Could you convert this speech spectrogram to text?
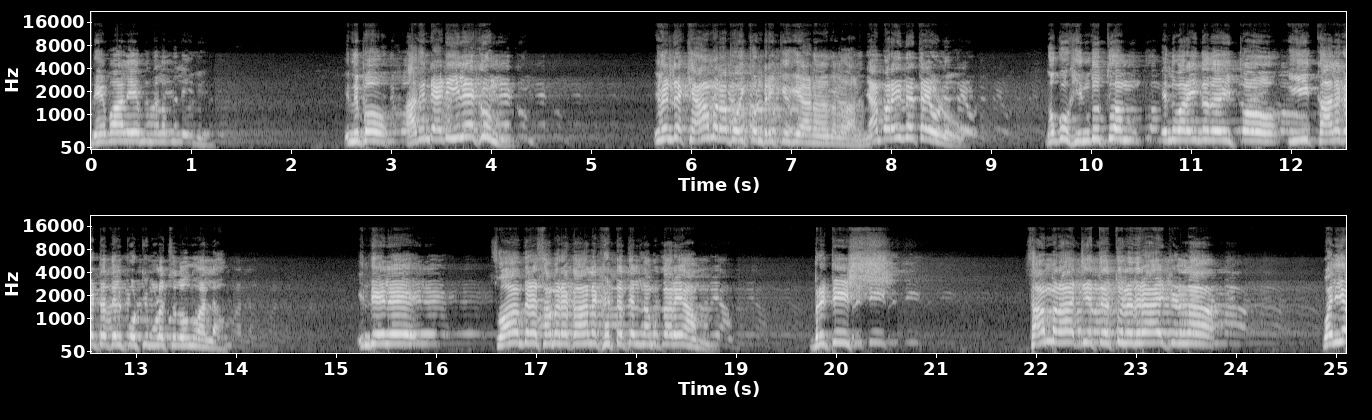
ദേവാലയം എന്നുള്ള നിലയിൽ ഇന്നിപ്പോ അതിന്റെ അടിയിലേക്കും ഇവന്റെ ക്യാമറ പോയിക്കൊണ്ടിരിക്കുകയാണ് എന്നുള്ളതാണ്. ഞാൻ പറയുന്നത് എത്രയേ ഉള്ളൂ. നോക്കൂ ഹിന്ദുത്വം എന്ന് പറയുന്നത് ഇപ്പോ ഈ കാലഘട്ടത്തിൽ പൊട്ടിമുളച്ചതൊന്നുമല്ല. ഇന്ത്യയിലെ സ്വാതന്ത്ര്യ സമര കാലഘട്ടത്തിൽ നമുക്കറിയാം ബ്രിട്ടീഷ് സാമ്രാജ്യത്വത്തിനെതിരായിട്ടുള്ള വലിയ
